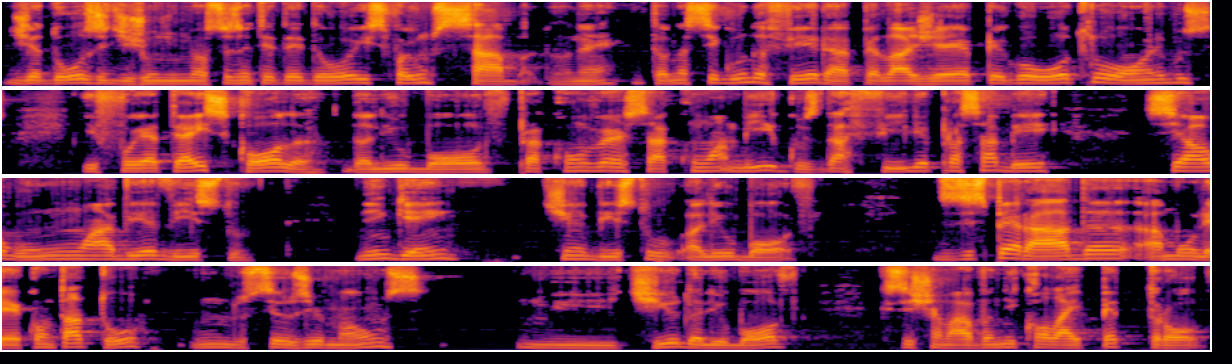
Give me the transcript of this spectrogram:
dia 12 de junho de 1982 foi um sábado, né? Então, na segunda-feira, a Pelagéia pegou outro ônibus e foi até a escola da Lyubov para conversar com amigos da filha para saber se algum havia visto. Ninguém tinha visto a Lyubov. Desesperada, a mulher contatou um dos seus irmãos e tio da Lyubov, que se chamava Nikolai Petrov.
